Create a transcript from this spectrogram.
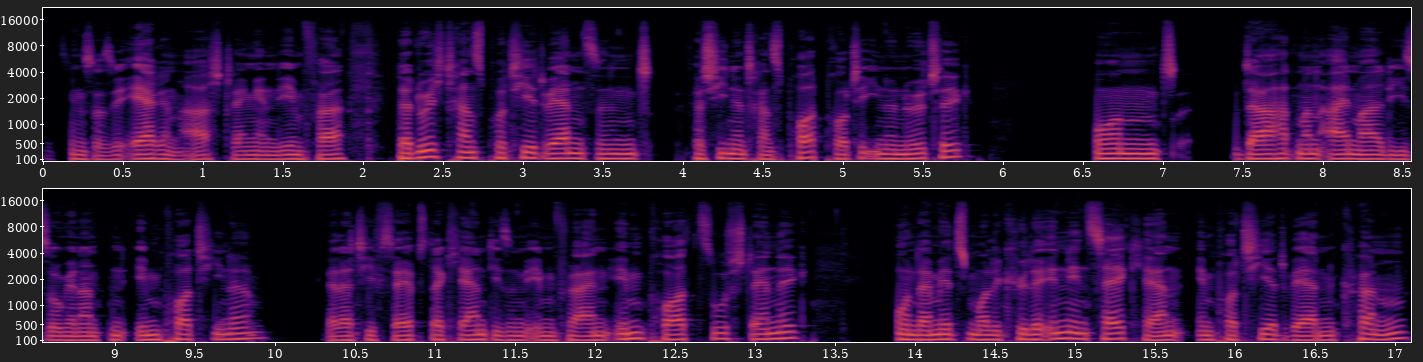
bzw. RNA-Stränge in dem Fall dadurch transportiert werden, sind verschiedene Transportproteine nötig. Und da hat man einmal die sogenannten Importine, relativ selbsterklärend, die sind eben für einen Import zuständig. Und damit Moleküle in den Zellkern importiert werden können,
